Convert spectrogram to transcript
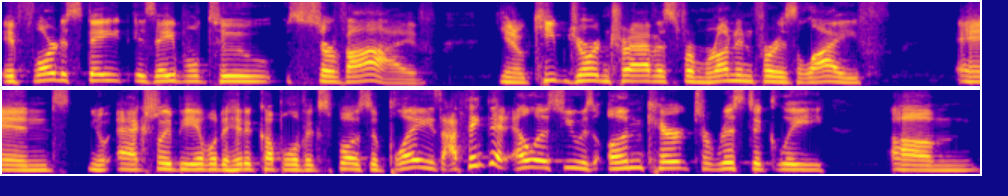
if Florida State is able to survive, you know, keep Jordan Travis from running for his life and, you know, actually be able to hit a couple of explosive plays, I think that LSU is uncharacteristically um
